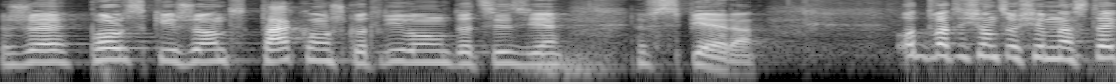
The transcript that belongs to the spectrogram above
że polski rząd taką szkodliwą decyzję wspiera. Od 2018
